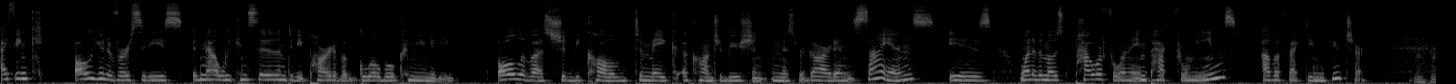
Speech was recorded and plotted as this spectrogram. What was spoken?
I think all universities now we consider them to be part of a global community all of us should be called to make a contribution in this regard. And science is one of the most powerful and impactful means of affecting the future. Mm-hmm.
